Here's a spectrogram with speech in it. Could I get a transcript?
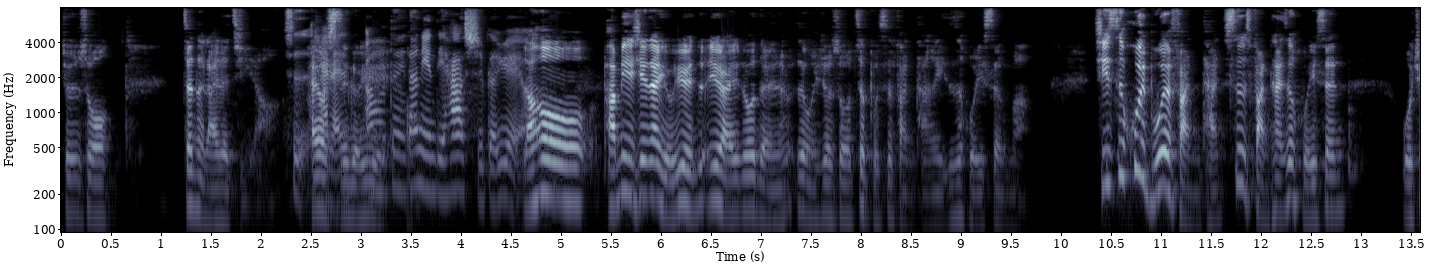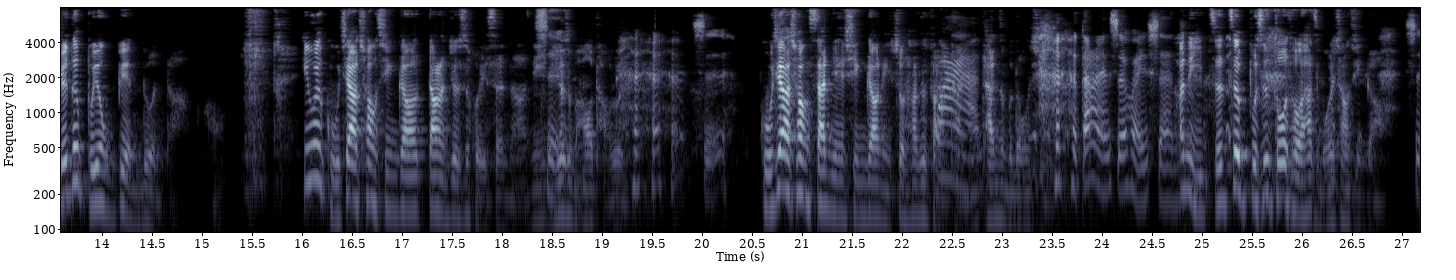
就是说真的来得及啊，是还有十个月，哦、对，到年底还有十个月、哦。然后盘面现在有越越来越多的人认为，就是说这不是反弹而已，这是回升嘛？其实会不会反弹？是反弹是回升？我觉得不用辩论的，因为股价创新高，当然就是回升啊。你你有什么好讨论的？是股价创三年新高，你说它是反弹，谈什么东西？当然是回升。那、啊、你这这不是多头，它怎么会创新高？是，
